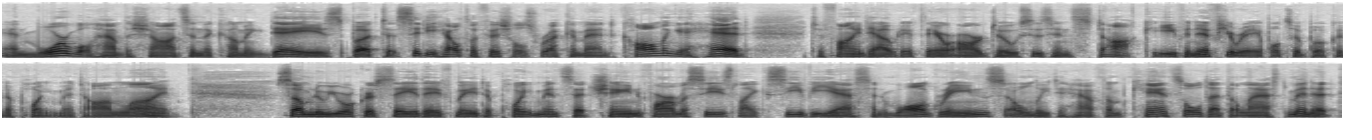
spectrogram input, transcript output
and more will have the shots in the coming days. But city health officials recommend calling ahead to find out if there are doses in stock, even if you're able to book an appointment online. Some New Yorkers say they've made appointments at chain pharmacies like CVS and Walgreens only to have them canceled at the last minute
